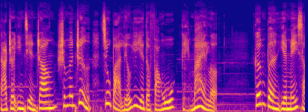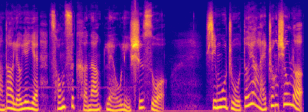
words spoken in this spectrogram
拿着印鉴章、身份证就把刘爷爷的房屋给卖了。根本也没想到刘爷爷从此可能流离失所。新屋主都要来装修了，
